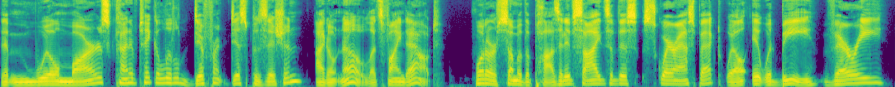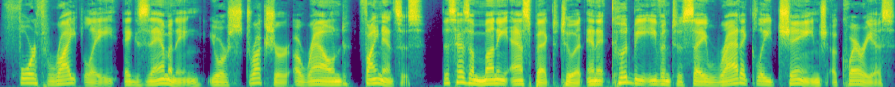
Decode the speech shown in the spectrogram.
That will Mars kind of take a little different disposition? I don't know. Let's find out. What are some of the positive sides of this square aspect? Well, it would be very forthrightly examining your structure around finances. This has a money aspect to it, and it could be even to say radically change Aquarius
